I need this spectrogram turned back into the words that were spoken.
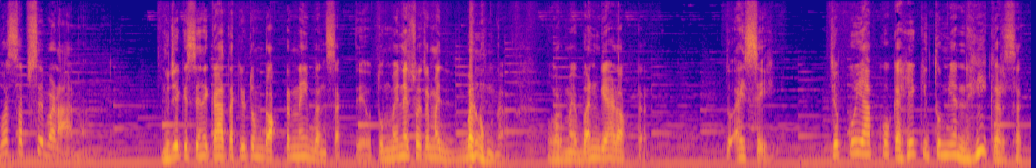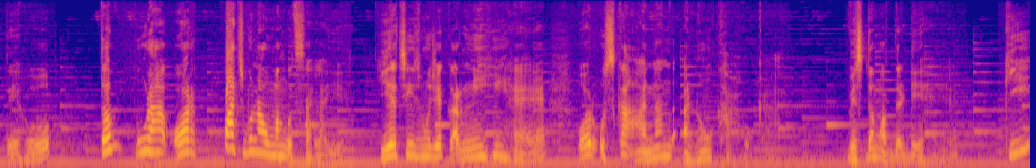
वह सबसे बड़ा आनंद है। मुझे किसी ने कहा था कि तुम डॉक्टर नहीं बन सकते हो। तो मैंने सोचा मैं बनूँगा और मैं बन गया डॉक्टर। तो ऐसे ही, जब कोई आपको कहे कि तुम यह नहीं कर सकते हो, तब पूरा और पाँच गुना उमंग उत्साह लाइए। यह चीज़ मुझे करनी ही है और उसका आनंद अनोखा होगा। विस्डम ऑफ़ द डे है कि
